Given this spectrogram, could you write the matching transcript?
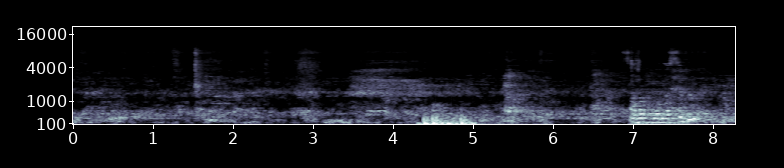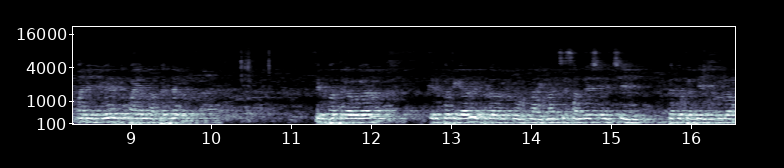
Thank you. సభకు మరి వేదిక పై ఉన్న పెద్దలు తిరుపతిరావు గారు తిరుపతి గారు ఇప్పటివరకు మరి మంచి సందేశం ఇచ్చి పెద్దపల్లిలో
